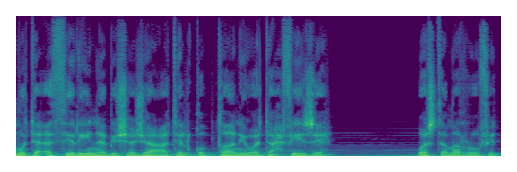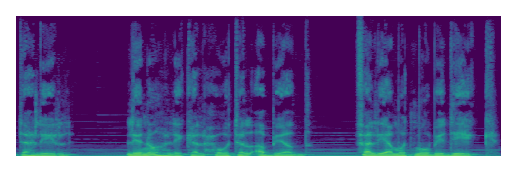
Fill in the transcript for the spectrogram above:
متأثرين بشجاعة القبطان وتحفيزه. واستمروا في التهليل. لنهلك الحوت الأبيض. فليمت موبي ديك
